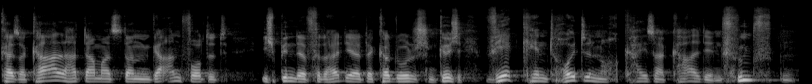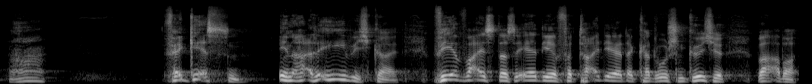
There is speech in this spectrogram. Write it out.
Kaiser Karl hat damals dann geantwortet, ich bin der Verteidiger der katholischen Kirche. Wer kennt heute noch Kaiser Karl den Fünften? Ah, vergessen in aller Ewigkeit. Wer weiß, dass er der Verteidiger der katholischen Kirche war, aber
